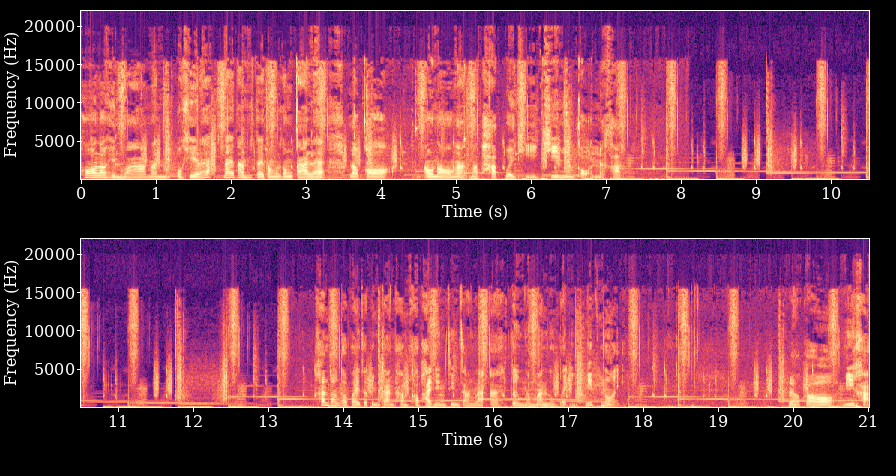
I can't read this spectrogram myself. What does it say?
พอเราเห็นว่ามันโอเคแล้วได้ตามที่ใจต้องเราต้องการแล้วเราก็เอาน้องอะ่ะมาพักไว้ที่อีกที่หนึ่งก่อนนะคะขั้นตอนต่อไปจะเป็นการทำข้าวผัดอย่างจริงจังละอะเติมน้ำมันลงไปอีกนิดหน่อย แล้วก็นี่ค่ะ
